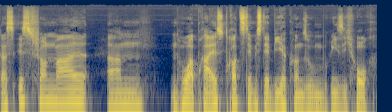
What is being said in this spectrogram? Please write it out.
das ist schon mal ähm, ein hoher Preis. Trotzdem ist der Bierkonsum riesig hoch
